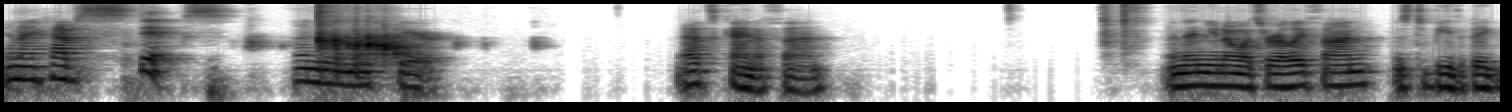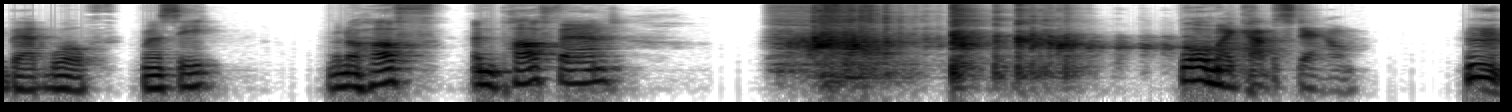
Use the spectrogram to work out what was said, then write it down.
And I have sticks underneath here. That's kind of fun. And then you know what's really fun is to be the big bad wolf. Want to see? I'm gonna huff and puff and blow my cups down. Hmm.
